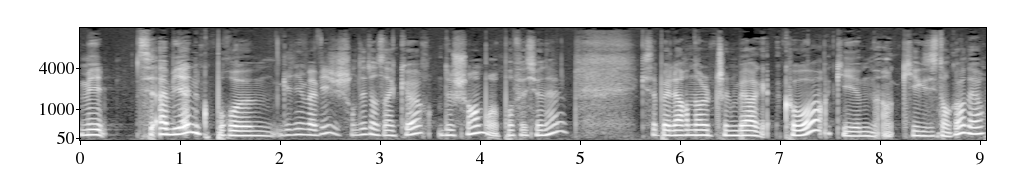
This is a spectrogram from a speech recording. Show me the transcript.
Mais c'est à Vienne, pour euh, gagner ma vie, j'ai chanté dans un chœur de chambre professionnel qui s'appelle Arnold Schoenberg Chor, qui, euh, qui existe encore d'ailleurs.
